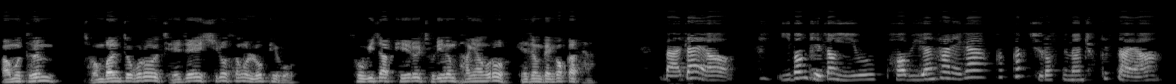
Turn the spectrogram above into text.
아무튼 전반적으로 제재의 실효성을 높이고 소비자 피해를 줄이는 방향으로 개정된 것 같아. 맞아요. 이번 개정 이후 법 위반 사례가 팍팍 줄었으면 좋겠어요.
